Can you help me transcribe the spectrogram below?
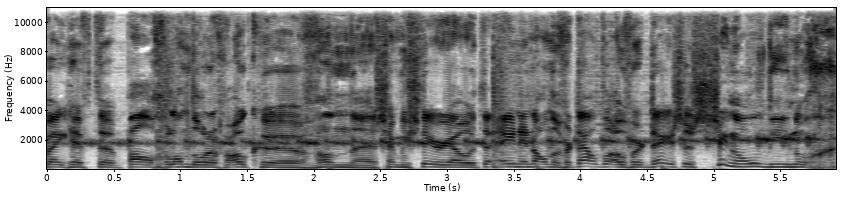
Vorige week heeft uh, Paul Glandorf ook uh, van uh, Sammy Stereo het een en ander verteld over deze single die nog...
